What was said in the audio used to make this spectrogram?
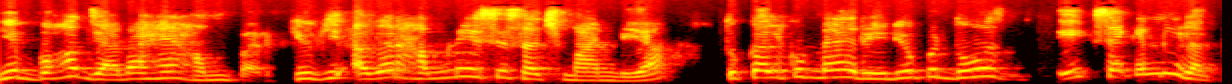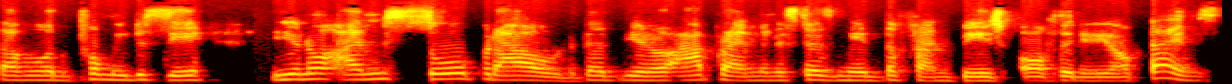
ये बहुत ज़्यादा है हम पर, क्योंकि अगर हमने इसे सच मान लिया तो कल को मैं रेडियो पर दो, एक सेकंड नहीं लगता for me to say you know, i'm so proud that, you know, our prime minister has the front page of the new york times.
